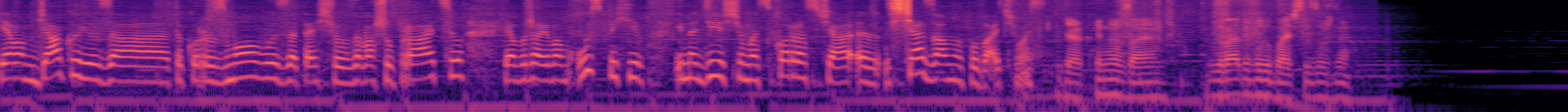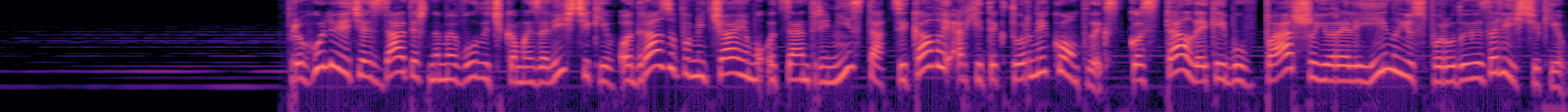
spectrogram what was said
Я вам дякую за таку розмову, за те, що за вашу працю. Я бажаю вам успіхів і надію, що ми скоро ще, ще з вами побачимось. Дякую навзаєм. Радий буду бачити завжди. Прогулюючись затишними вуличками Заліщиків, одразу помічаємо у центрі міста цікавий архітектурний комплекс костел, який був першою релігійною спорудою Заліщиків.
